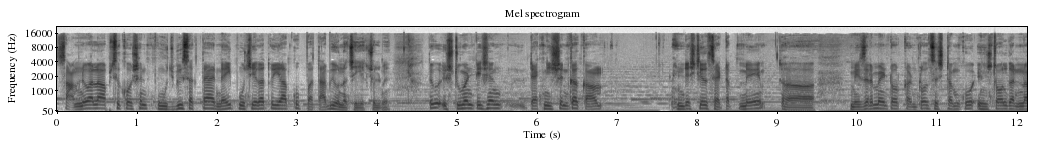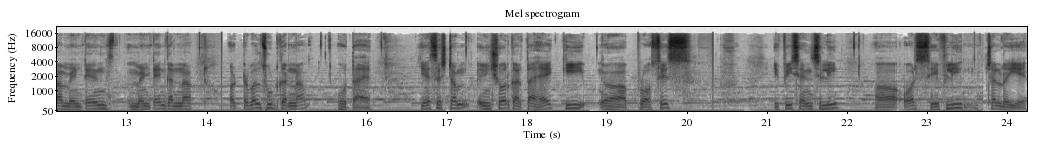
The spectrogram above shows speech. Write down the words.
सामने वाला आपसे क्वेश्चन पूछ भी सकता है, नहीं पूछेगा तो ये आपको पता भी होना चाहिए एक्चुअल में। देखो तो इंस्ट्रूमेंटेशन टेक्नीशियन का काम इंडस्ट्रियल सेटअप में मेज़रमेंट और कंट्रोल सिस्टम को इंस्टॉल करना मेंटेन मेंटेन करना और ट्रबल शूट करना होता है। यह सिस्टम इंश्योर करता है कि प्रोसेस इफ़िशेंसली और सेफली चल रही है।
